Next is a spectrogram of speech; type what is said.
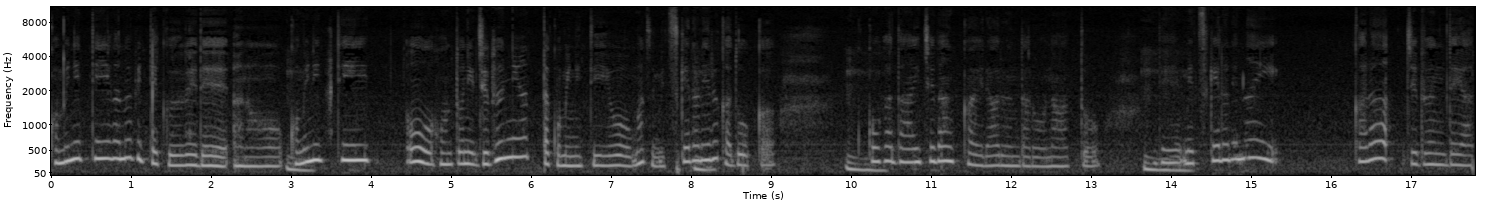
コミュニティが伸びていく上であのうん。コミュニティを本当に自分に合ったコミュニティをまず見つけられるかどうか、うん。ここが第一段階であるんだろうなと。うん。で見つけられないから自分でやっ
